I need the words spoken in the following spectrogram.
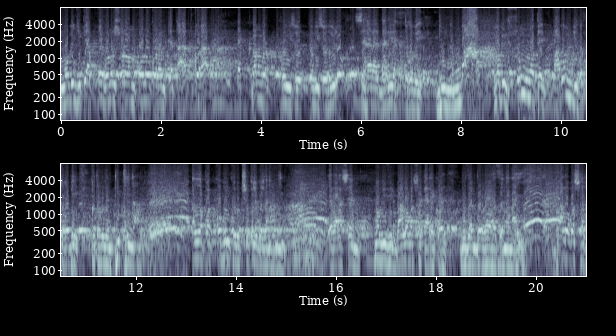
নবীজিকে আপনি অনুসরণ, অনুকরণ, এতাহাত করার এক নম্বর পরিচয় পরিচয় হইল চেহারায় দাঁড়িয়ে রাখতে হবে। দুই নম্বর, নবীর সুন্নতে পাবন্দি হতে হবে। কথা বলেন ঠিক কিনা? আল্লাহ পাক কবুল করুক, সকলে বলেন আমি এবার আসেন, নবীজির ভালোবাসা কারে কয়, বুঝার দরকার আছে না নাই? ভালোবাসার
